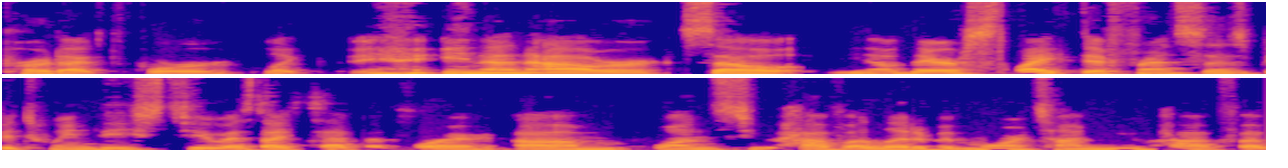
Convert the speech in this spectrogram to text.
product for like in an hour. So, you know, there are slight differences between these two, as I said before. Um, once you have a little bit more time, you have a,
